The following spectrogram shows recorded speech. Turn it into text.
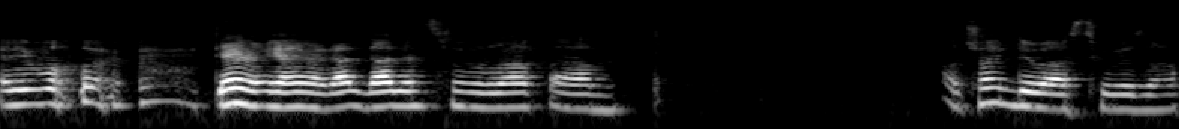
anymore. Damn it, yeah, anyway, that, that, that's some of the. Um, I'll try and do uh, Scuba's laugh.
